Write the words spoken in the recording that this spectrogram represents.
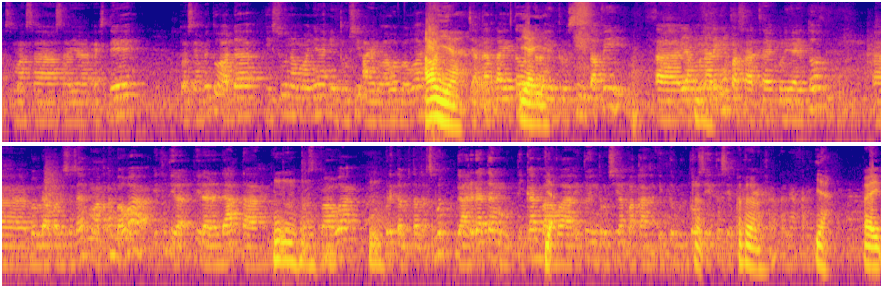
semasa saya SD atau SMP tuh ada isu namanya intrusi air laut bahwa oh, yeah. Jakarta itu yeah, terintrusi. Yeah. Tapi uh, yang menariknya pas saat saya kuliah itu Uh, beberapa dosen saya mengatakan bahwa itu tidak tidak ada data gitu. mm-hmm. bahwa berita-berita tersebut nggak ada data yang membuktikan ya. bahwa yeah. itu intrusi apakah itu betul sih itu sih betul. saya tanyakan ya baik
